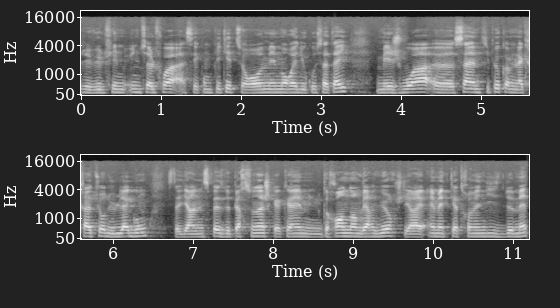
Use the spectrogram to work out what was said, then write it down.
j'ai vu le film une seule fois, assez compliqué de se remémorer du coup sa taille, mais je vois euh, ça un petit peu comme la créature du lagon, c'est-à-dire un espèce de personnage qui a quand même une grande envergure, je dirais 1m90, 2 m.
